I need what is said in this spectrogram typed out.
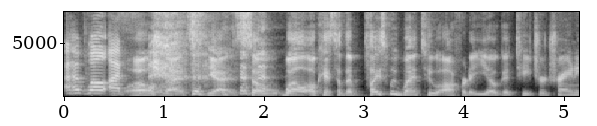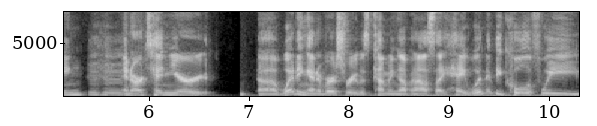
Uh, well, I. well, that's yeah. So, well, okay. So the place we went to offered a yoga teacher training, Mm-hmm. and our 10 year uh, wedding anniversary was coming up and i was like hey wouldn't it be cool if we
